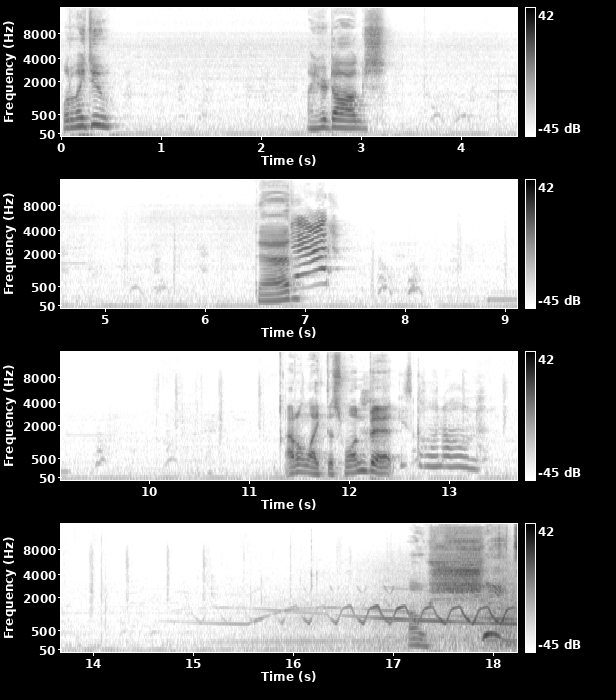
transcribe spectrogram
What do I do? I hear dogs. Dad? Dad? I don't like this one bit. What is going on? Oh shit!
